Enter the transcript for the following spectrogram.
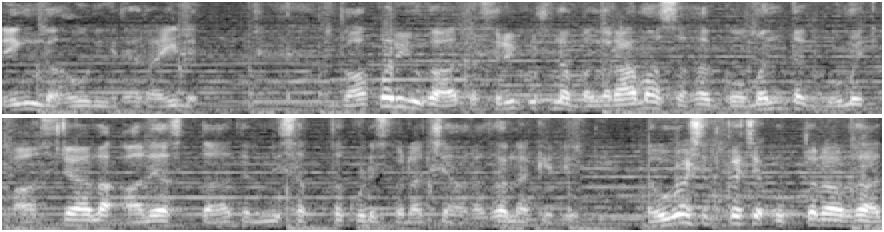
लिंग होऊन इथे राहिले. द्वापर युगात श्रीकृष्ण बलरामासह गोमंतक भूमीत आश्रयाला आले असता त्यांनी सप्तकोटेश्वराची आराधना केली होती. नवव्या शतकाच्या उत्तरार्धात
